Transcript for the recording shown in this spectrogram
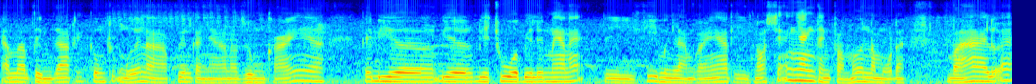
em à, tìm ra cái công thức mới là khuyên cả nhà là dùng cái cái bia bia bia chua bia lên men ấy thì khi mình làm gà thì nó sẽ nhanh thành phẩm hơn là một này. Và hai nữa ấy,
